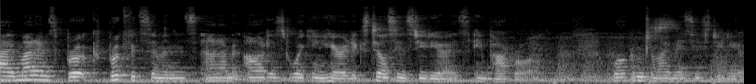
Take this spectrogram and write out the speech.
Hi, my name is Brooke, Brooke Fitzsimons, and I'm an artist working here at Excelsior Studios in Park Royal. Welcome to my messy studio.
